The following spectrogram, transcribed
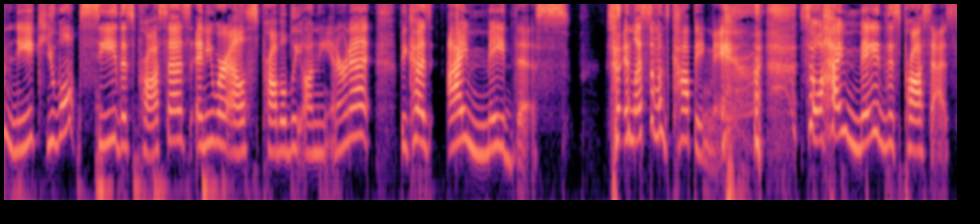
unique. You won't see this process anywhere else, probably on the internet, because I made this. unless someone's copying me. so I made this process.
